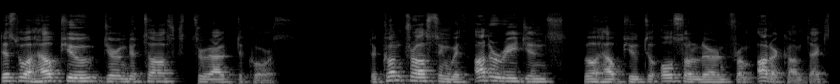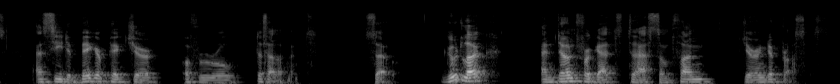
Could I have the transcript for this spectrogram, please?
This will help you during the tasks throughout the course. The contrasting with other regions will help you to also learn from other contexts and see the bigger picture of rural development. So, good luck and don't forget to have some fun during the process.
